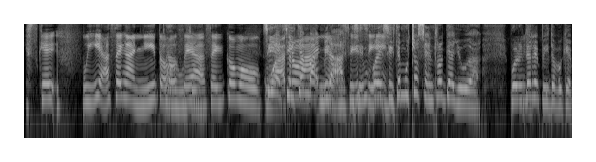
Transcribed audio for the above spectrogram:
es que fui hace añitos, o sea, hace como cuatro años. Mira, existen muchos centros de ayuda. Bueno, y te repito, porque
